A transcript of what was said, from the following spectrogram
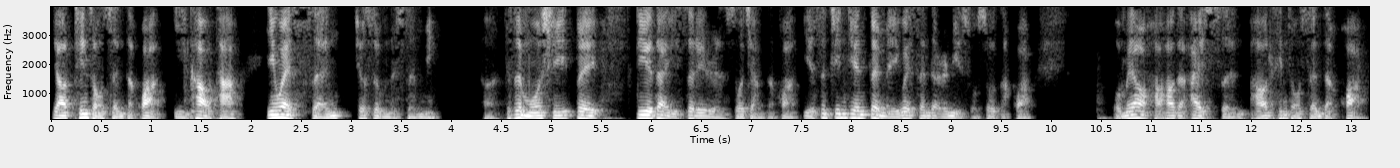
要听从神的话，依靠他，因为神就是我们的生命啊。这是摩西对第二代以色列人所讲的话，也是今天对每一位神的儿女所说的话。我们要好好的爱神，好好的听从神的话。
